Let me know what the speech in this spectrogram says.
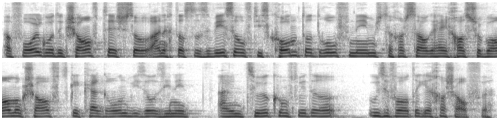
Erfolge, die du geschafft hast, so eigentlich, dass du das wie so auf dein Konto drauf nimmst, dann kannst du sagen, hey, ich habe es schon ein paar Mal geschafft, es gibt keinen Grund, wieso sie nicht auch in Zukunft wieder Herausforderungen kann schaffen kann.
